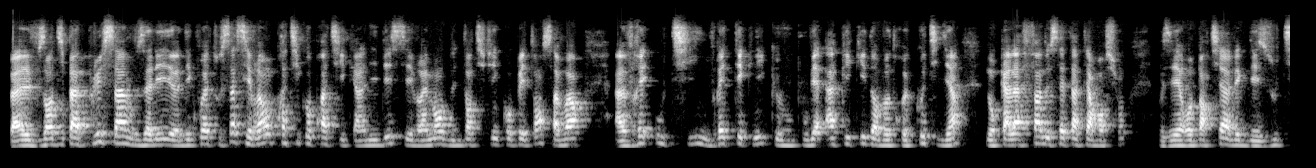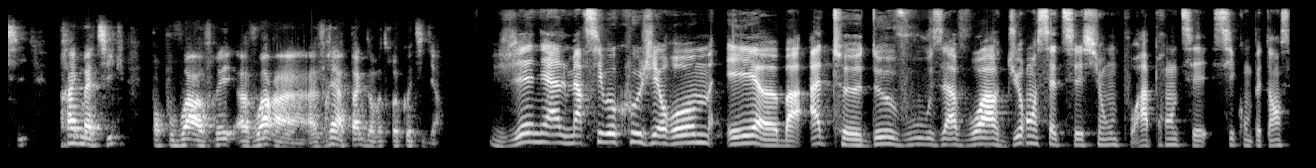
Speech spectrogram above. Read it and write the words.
bah, je ne vous en dis pas plus, hein, vous allez découvrir tout ça. C'est vraiment pratico-pratique. Hein. L'idée, c'est vraiment d'identifier une compétence, avoir un vrai outil, une vraie technique que vous pouvez appliquer dans votre quotidien. Donc, à la fin de cette intervention, vous allez repartir avec des outils pragmatiques pour pouvoir avoir un, vrai impact dans votre quotidien. Génial, merci beaucoup Jérôme et euh, bah, hâte de vous avoir durant cette session pour apprendre ces six compétences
